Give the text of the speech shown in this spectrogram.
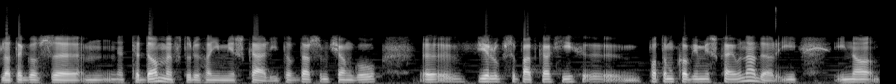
dlatego, że mm, te domy, w których oni mieszkali, to w dalszym ciągu e, w wielu przypadkach ich e, potomkowie mieszkają nadal i, i no,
